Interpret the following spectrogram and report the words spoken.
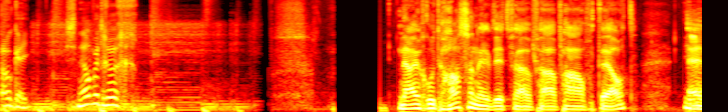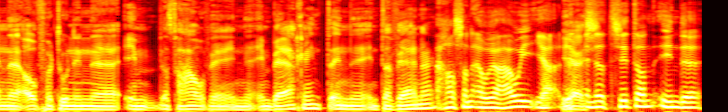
Oké, snel weer terug. Nou goed, Hassan heeft dit verhaal, verhaal- verhaal verteld. Ja. En eh, over toen in, eh, in dat verhaal over in, in Bergen, in, in, eh, in Taverne. Hassan El Rahoui, ja, de- en dat zit dan in de.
